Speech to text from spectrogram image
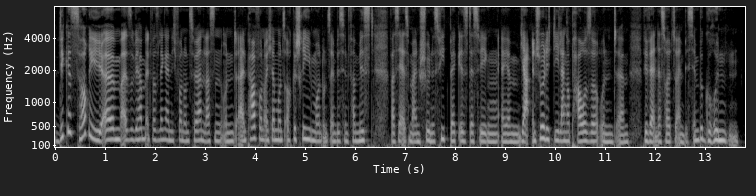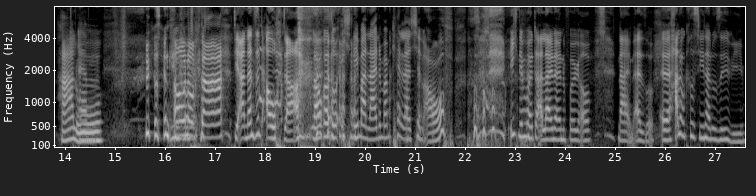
dickes Sorry. Ähm, also wir haben etwas länger nicht von uns hören lassen und ein paar von euch haben uns auch geschrieben und uns ein bisschen vermisst, was ja erstmal ein schönes Feedback ist. Deswegen, ähm, ja, entschuldigt die lange Pause und ähm, wir werden das heute so ein bisschen begründen. Hallo. Ähm, wir sind genau. auch noch da. Die anderen sind auch da. Laura so, ich nehme alleine in meinem Kellerchen auf. Ich nehme heute alleine eine Folge auf. Nein, also, äh, hallo Christine, hallo Silvi.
